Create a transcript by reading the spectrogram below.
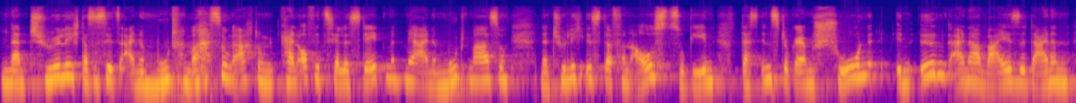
Natürlich, das ist jetzt eine Mutmaßung, Achtung, kein offizielles Statement mehr, eine Mutmaßung Mutmaßung. Natürlich ist davon auszugehen, dass Instagram schon in irgendeiner Weise deinen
